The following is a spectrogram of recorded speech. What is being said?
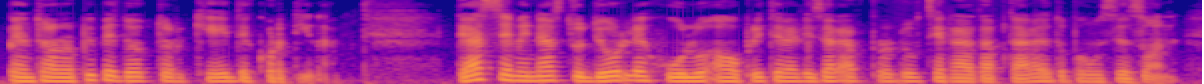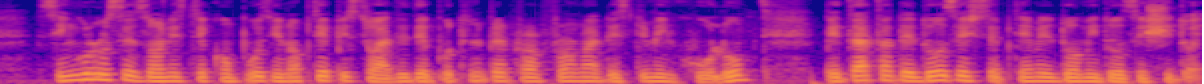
pentru a lopi pe Dr. K de cortina. De asemenea, studiourile Hulu au oprit realizarea producției de adaptare după un sezon. Singurul sezon este compus din 8 episoade, debutând pe platforma de streaming Hulu pe data de 20 septembrie 2022.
